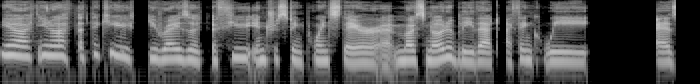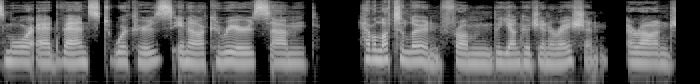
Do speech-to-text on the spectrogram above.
Yeah, you know, I, I think you you raise a, a few interesting points there. Uh, most notably, that I think we, as more advanced workers in our careers, um, have a lot to learn from the younger generation around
